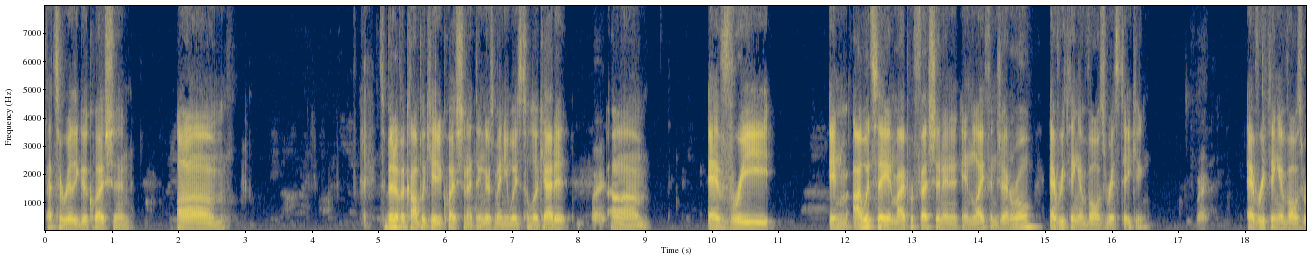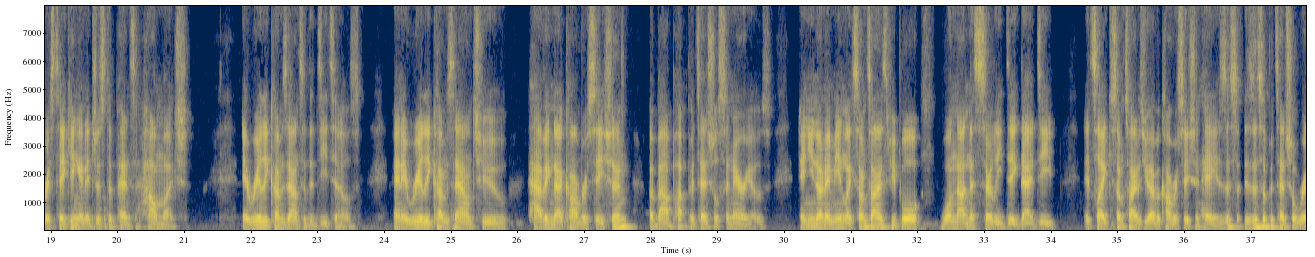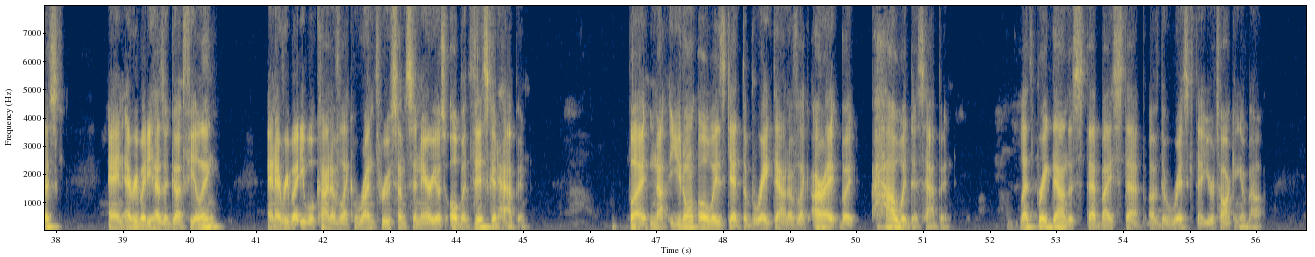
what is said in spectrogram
That's a really good question. Um, it's a bit of a complicated question. I think there's many ways to look at it. Right. Um, every in I would say in my profession and in life in general, everything involves risk taking. Right. Everything involves risk taking, and it just depends how much. It really comes down to the details, and it really comes down to having that conversation about p- potential scenarios. And you know what I mean? Like sometimes people will not necessarily dig that deep. It's like sometimes you have a conversation, "Hey, is this is this a potential risk?" And everybody has a gut feeling and everybody will kind of like run through some scenarios. Oh, but this could happen. But not you don't always get the breakdown of like, all right, but how would this happen? Let's break down the step by step of the risk that you're talking about.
